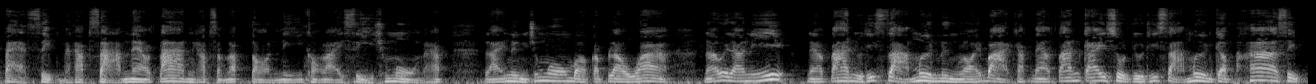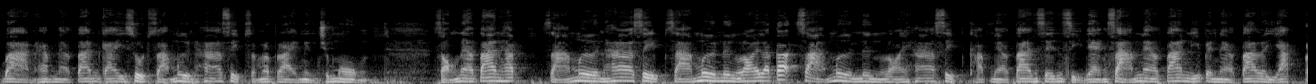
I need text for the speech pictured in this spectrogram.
3380 นะครับ 3 แนวต้านครับสำหรับตอนนี้ของราย 4 ชั่วโมงนะครับ ราย 1 ชั่วโมงบอกกับเราว่าณเวลานี้แนวต้านอยู่ที่ 3,100 บาทครับ แนวต้านใกล้สุดอยู่ที่ 30,000 กับ 50 บาทนะครับ แนวต้านใกล้สุด 30,050สำหรับราย 1 ชั่วโมง 2 แนวต้านครับ 3050 3100 แล้วก็ 3150 ครับ แนวต้านเส้นสีแดง 3 แนวต้านนี้เป็นแนวต้านระยะใ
